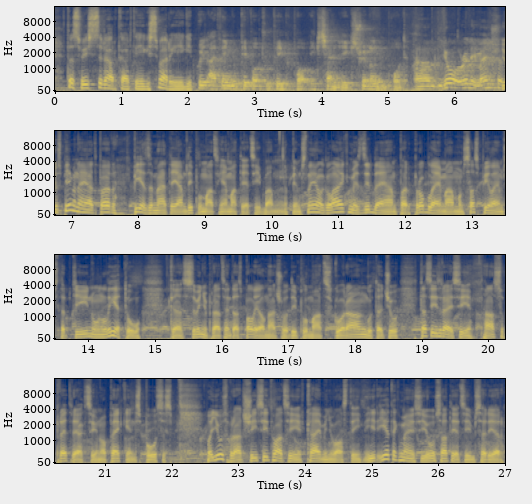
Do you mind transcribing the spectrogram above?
- tas viss ir ārkārtīgi ārkārtīgi svarīgi. Um, Jūs pieminējāt par piezemētajām diplomātiskajām attiecībām. Pirms neilga laika mēs dzirdējām par problēmām un saspīlēm starp Ķīnu un Lietuvu, kas viņuprāt centās palielināt šo diplomātisko rangu, taču tas izraisīja asu pretreakciju no Pekinas puses. Vai jūsuprāt, šī situācija kaimiņu valstī ir ietekmējusi jūsu attiecības arī ar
